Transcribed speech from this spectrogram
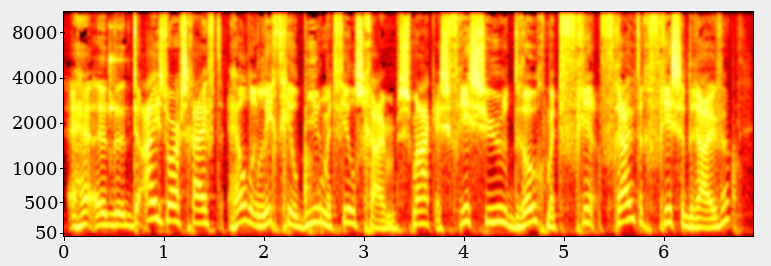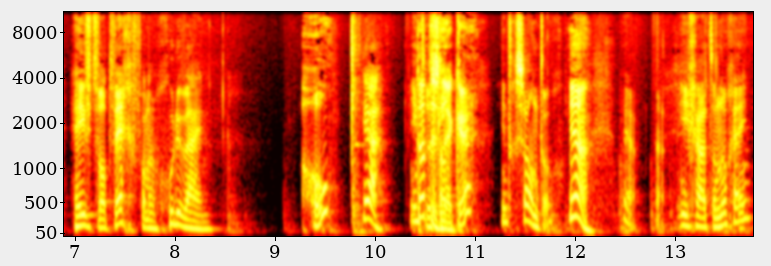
he- de, de IJsdorf schrijft... Helder lichtgeel bier met veel schuim. Smaak is fris zuur, droog met fri- fruitig frisse druiven. Heeft wat weg van een goede wijn. Oh, Ja, dat is lekker. Interessant toch? Ja. Ja. Nou, hier gaat er nog één.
